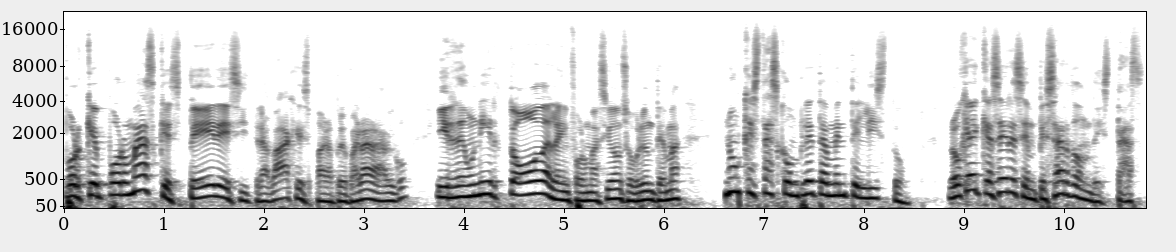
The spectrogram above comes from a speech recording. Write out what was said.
Porque por más que esperes y trabajes para preparar algo y reunir toda la información sobre un tema, nunca estás completamente listo. Lo que hay que hacer es empezar donde estás,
